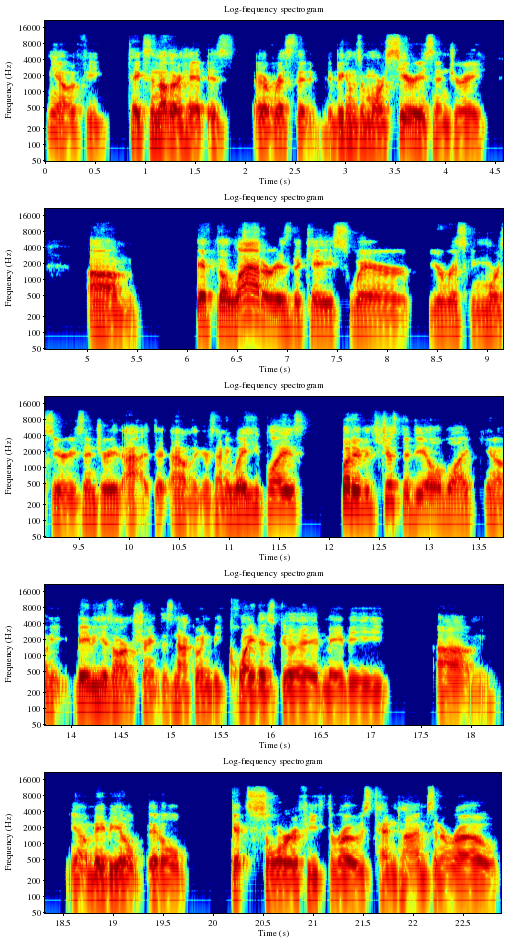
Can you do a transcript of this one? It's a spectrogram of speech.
you know, if he takes another hit, is a risk that it becomes a more serious injury. Um, if the latter is the case where you're risking more serious injury, I, I don't think there's any way he plays. But if it's just a deal of like, you know, he maybe his arm strength is not going to be quite as good, maybe um, you know, maybe it'll it'll get sore if he throws 10 times in a row.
